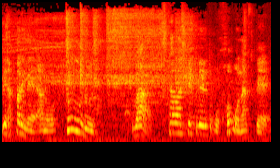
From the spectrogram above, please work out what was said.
でやっぱりねあのプールは使わせてくれるとこほぼなくて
